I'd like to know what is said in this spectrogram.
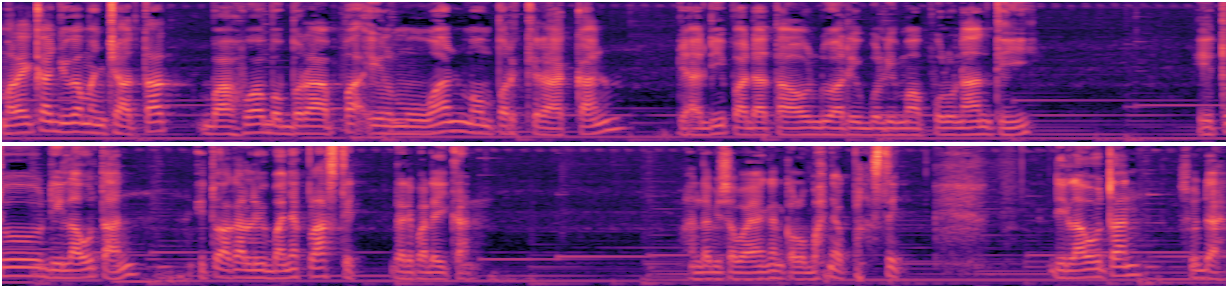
mereka juga mencatat bahwa beberapa ilmuwan memperkirakan jadi pada tahun 2050 nanti itu di lautan itu akan lebih banyak plastik daripada ikan. Anda bisa bayangkan kalau banyak plastik di lautan sudah.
